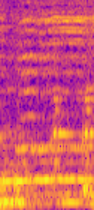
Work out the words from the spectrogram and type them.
Hare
